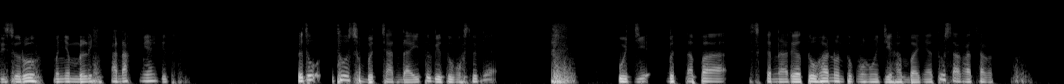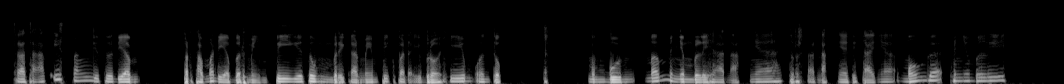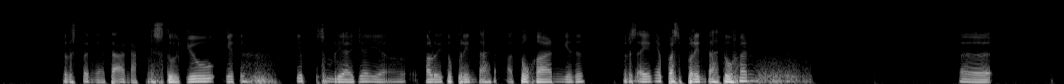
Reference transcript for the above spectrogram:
disuruh menyembelih anaknya gitu. Itu itu sebecanda itu gitu. Maksudnya uji betapa skenario Tuhan untuk menguji hambanya tuh sangat-sangat sangat-sangat iseng gitu. Dia pertama dia bermimpi gitu memberikan mimpi kepada Ibrahim untuk membun menyembelih anaknya. Terus anaknya ditanya mau nggak menyembelih? Terus ternyata anaknya setuju gitu. Ya sembelih aja ya kalau itu perintah Tuhan gitu. Terus akhirnya pas perintah Tuhan eh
